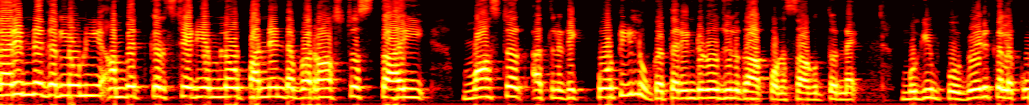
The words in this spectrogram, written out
కరీంనగర్లోని అంబేద్కర్ స్టేడియంలో పన్నెండవ రాష్ట్ర స్థాయి మాస్టర్ అథ్లెటిక్ పోటీలు గత రెండు రోజులుగా కొనసాగుతున్నాయి. ముగింపు వేడుకలకు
